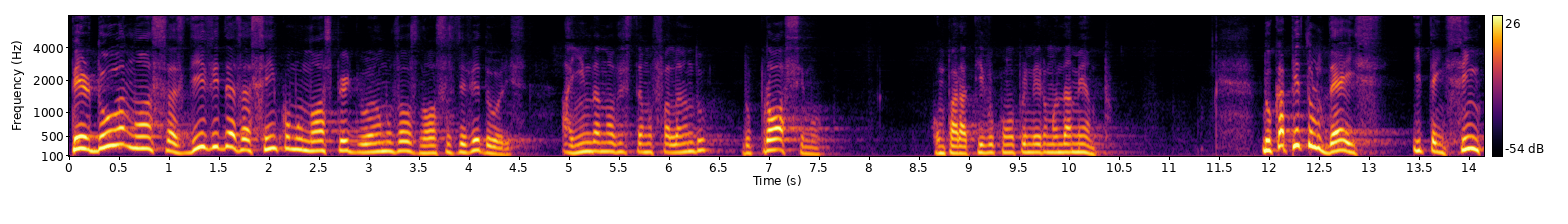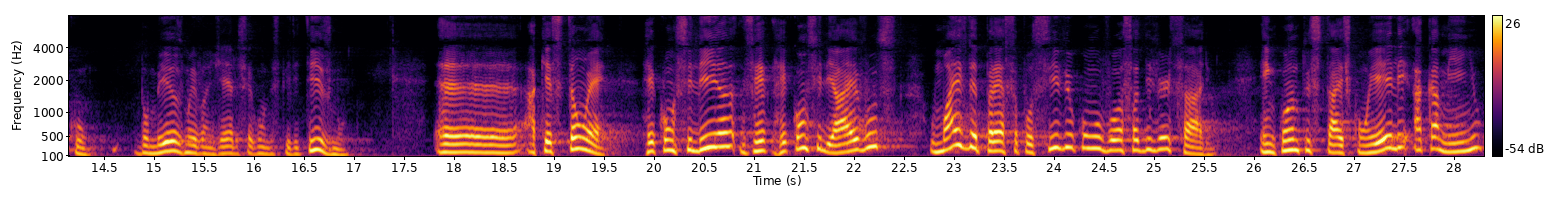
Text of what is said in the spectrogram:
Perdoa nossas dívidas assim como nós perdoamos aos nossos devedores. Ainda nós estamos falando do próximo, comparativo com o primeiro mandamento. No capítulo 10, item 5 do mesmo Evangelho segundo o Espiritismo, é, a questão é: reconcilia, reconciliai-vos o mais depressa possível com o vosso adversário, enquanto estáis com ele a caminho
